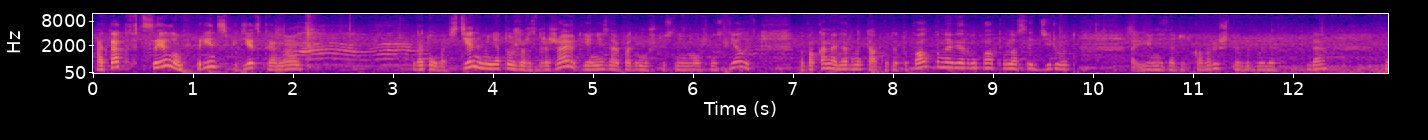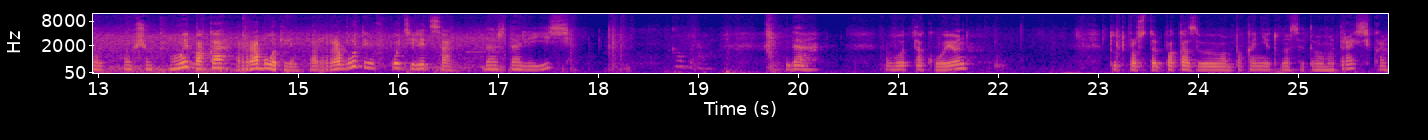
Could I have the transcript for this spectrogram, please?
А так, в целом, в принципе, детская, она готово. Стены меня тоже раздражают. Я не знаю, подумаю, что с ними можно сделать. Но пока, наверное, так. Вот эту палку, наверное, папа у нас отдерет. Я не знаю, тут ковры, что ли, были. Да? Вот. В общем, мы пока работаем. Работаем в поте лица. Дождались. Да. Вот такой он. Тут просто показываю вам, пока нет у нас этого матрасика.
